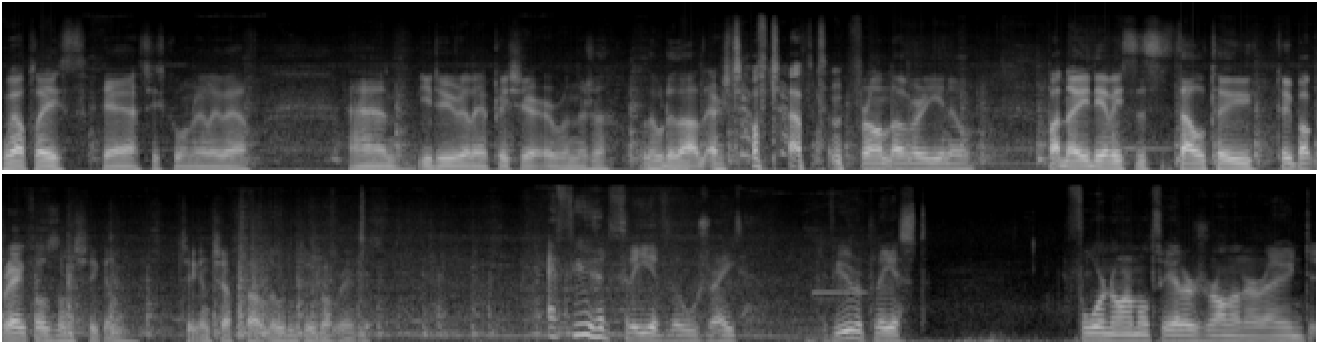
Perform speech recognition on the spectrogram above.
well pleased. Yeah, she's going really well. Um, you do really appreciate her when there's a load of that there stuff tipped in front of her, you know. But now Davies is still two two buck rifles and she can she can shift that load in two buck rifles. If you had three of those, right? If you replaced four normal trailers running around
